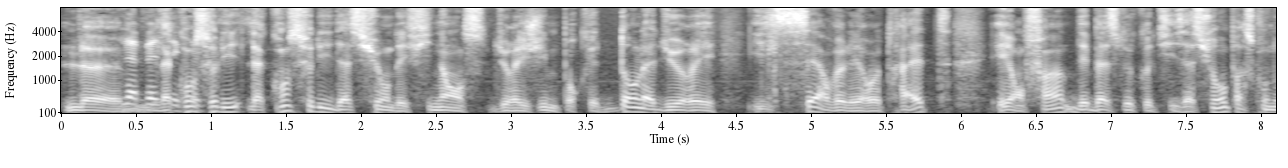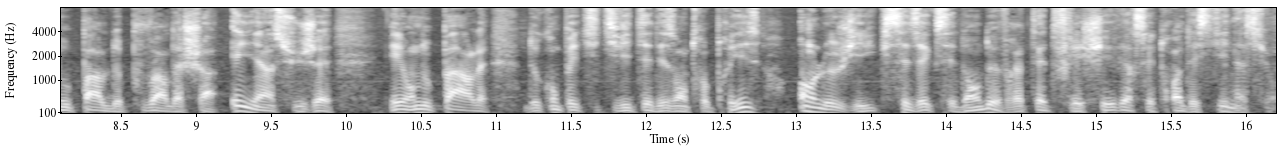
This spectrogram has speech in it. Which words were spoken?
le, la, la, consolidation des finances du régime pour que dans la durée, ils servent les retraites, et enfin des baisses de cotisation, parce qu'on nous parle de pouvoir d'achat, et il y a un sujet, et on nous parle de compétitivité des entreprises. En logique, ces excédents devraient être fléchés vers ces trois destinations.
